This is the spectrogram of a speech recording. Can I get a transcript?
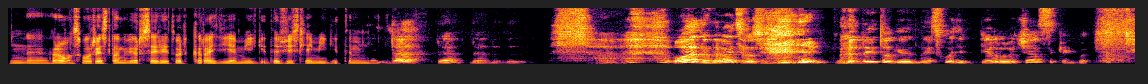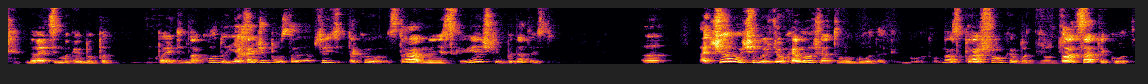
Да, Рома смотрит Slammiversary только ради Омеги, даже если Омеги там нет. Да, да, да, да, да. Ладно, давайте вот на, итоге, на исходе первого часа, как бы, давайте мы как бы под- пойдем на коду. Я хочу просто обсудить такую странную несколько вещь, как бы, да, то есть, э, о чем вообще мы ждем хорошего этого года, как бы. У нас прошел, как бы, 20 год.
